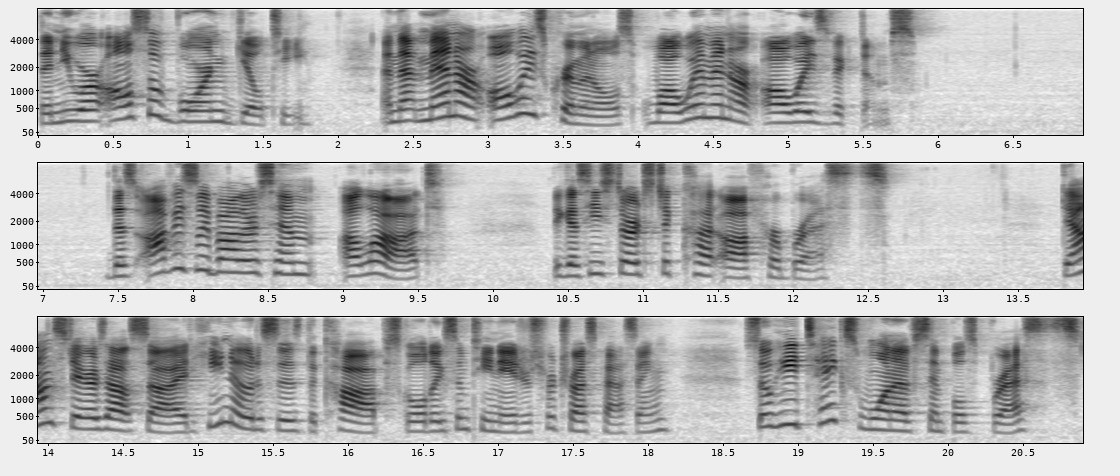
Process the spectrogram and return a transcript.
then you are also born guilty, and that men are always criminals while women are always victims. This obviously bothers him a lot because he starts to cut off her breasts. Downstairs outside, he notices the cop scolding some teenagers for trespassing, so he takes one of Simple's breasts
